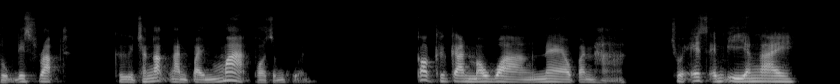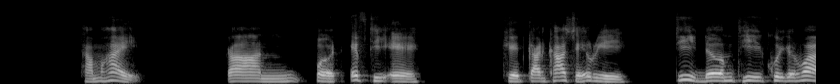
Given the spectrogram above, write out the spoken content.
ถูก disrupt คือชะงักงันไปมากพอสมควร ก็คือการมาวางแนวปัญหาช่วย SME ยังไงทำให้การเปิด FTA เขตการค้าเสรีที่เดิมทีคุยกันว่า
